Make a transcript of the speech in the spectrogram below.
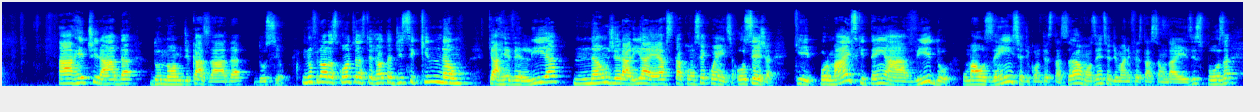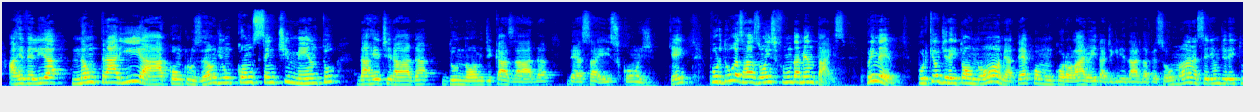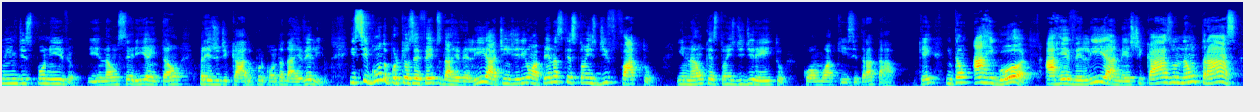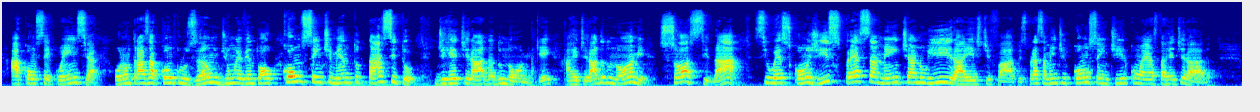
a retirada do nome de casada do seu. E no final das contas, o STJ disse que não, que a revelia não geraria esta consequência. Ou seja, que por mais que tenha havido uma ausência de contestação, uma ausência de manifestação da ex-esposa, a revelia não traria a conclusão de um consentimento da retirada do nome de casada dessa ex-cônjuge, ok? Por duas razões fundamentais. Primeiro, porque o direito ao nome, até como um corolário aí da dignidade da pessoa humana, seria um direito indisponível e não seria então prejudicado por conta da revelia. E segundo, porque os efeitos da revelia atingiriam apenas questões de fato e não questões de direito, como aqui se tratava. Então, a rigor, a revelia, neste caso, não traz a consequência ou não traz a conclusão de um eventual consentimento tácito de retirada do nome, ok? A retirada do nome só se dá se o ex-cônjuge expressamente anuir a este fato, expressamente consentir com esta retirada.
